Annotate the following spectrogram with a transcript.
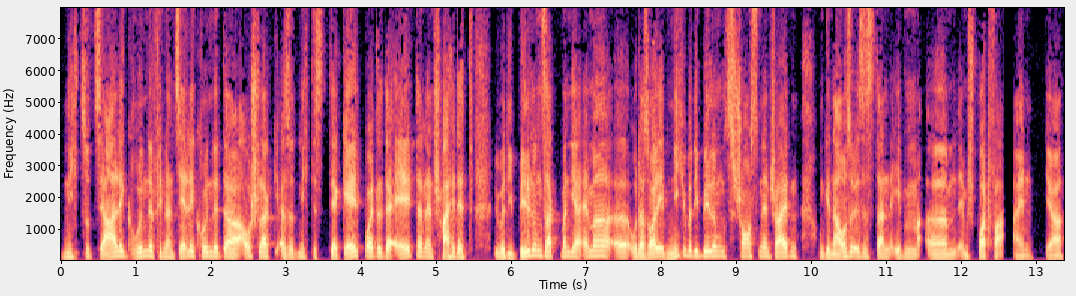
nicht soziale Gründe, finanzielle Gründe, der Ausschlag, also nicht das, der Geldbeutel der Eltern entscheidet über die Bildung, sagt man ja immer, äh, oder soll eben nicht über die Bildungschancen entscheiden. Und genauso ist es dann eben ähm, im Sportverein, ja.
